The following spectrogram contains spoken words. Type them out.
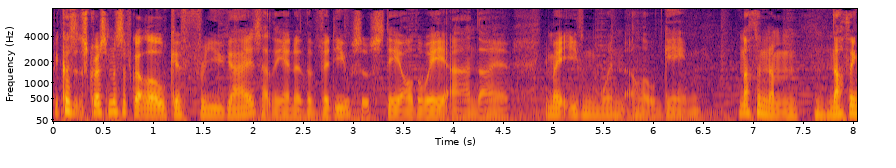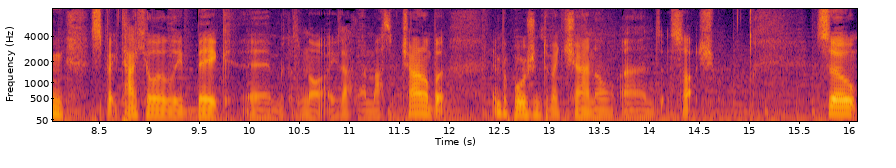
Because it's Christmas, I've got a little gift for you guys at the end of the video, so stay all the way, and uh, you might even win a little game. Nothing, um, nothing spectacularly big, um, because I'm not exactly a massive channel, but in proportion to my channel and such. So,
